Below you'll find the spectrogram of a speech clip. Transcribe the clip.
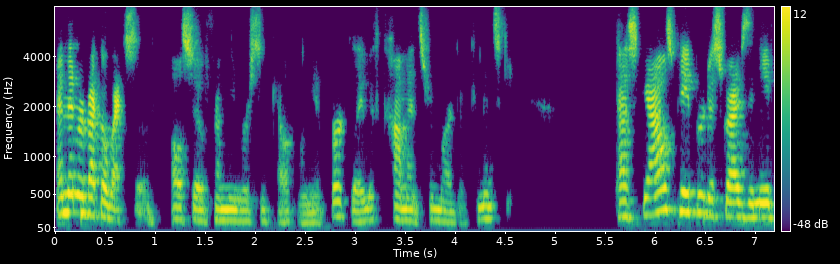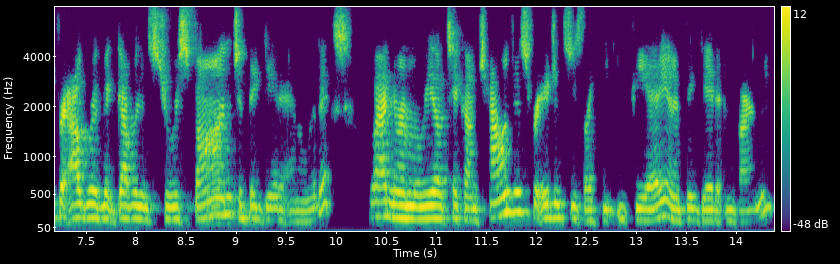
and then Rebecca Wexler, also from the University of California at Berkeley, with comments from Margot Kaminski. Pasquale's paper describes the need for algorithmic governance to respond to big data analytics. Wagner and Murillo take on challenges for agencies like the EPA in a big data environment.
